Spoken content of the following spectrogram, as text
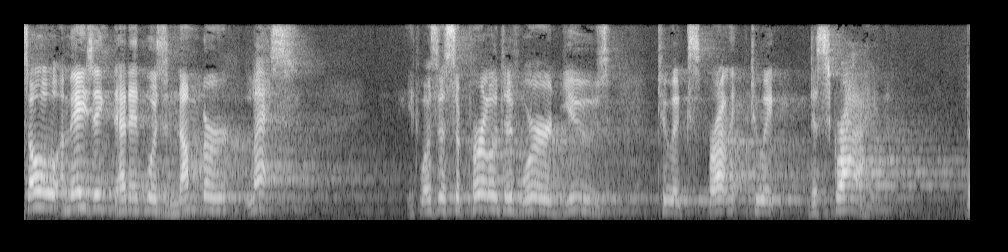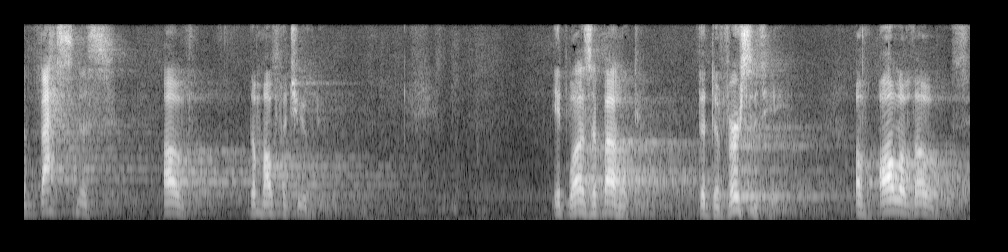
so amazing that it was numberless. It was a superlative word used to, expri- to describe the vastness of the multitude. It was about the diversity of all of those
